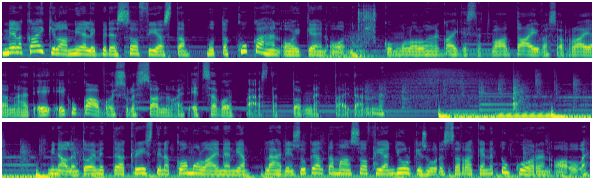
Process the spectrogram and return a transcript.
Meillä kaikilla on mielipide Sofiasta, mutta kuka hän oikein on? Kun mulla on ollut aina kaikesta, että vaan taivas on rajana, että ei, ei kukaan voi sulle sanoa, että et sä voi päästä tonne tai tänne. Minä olen toimittaja Kristiina Komulainen ja lähdin sukeltamaan Sofian julkisuudessa rakennetun kuoren alle.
